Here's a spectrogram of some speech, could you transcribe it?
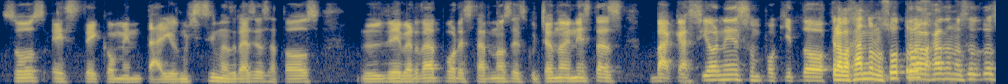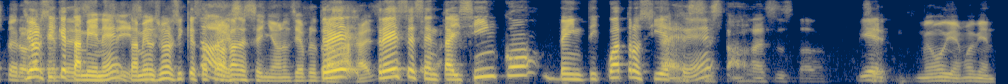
sus este, comentarios. Muchísimas gracias a todos de verdad por estarnos escuchando en estas vacaciones un poquito Trabajando nosotros. trabajando nosotros, pero... señor sí que también, ¿eh? sí, también sí. el señor sí que está No, trabajando. ese señor siempre Tre- trabaja. ese siempre 365, 24-7, trabaja. Eso ¿eh? es todo, eso es todo. Bien. Sí, muy bien, muy bien.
